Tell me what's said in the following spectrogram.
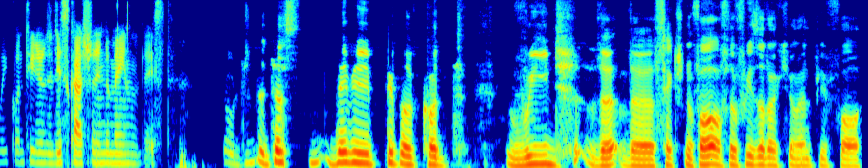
we continue the discussion in the main list just maybe people could read the the section four of the freezer document before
